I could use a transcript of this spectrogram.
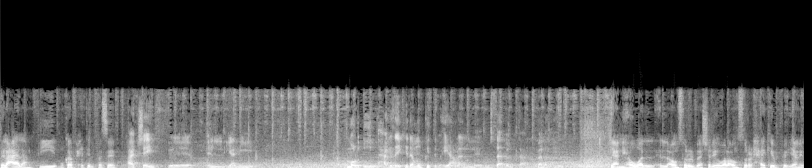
في العالم في مكافحة الفساد. حضرتك شايف يعني مردود حاجة زي كده ممكن تبقى إيه على المستقبل بتاع البلد يعني. يعني هو ال- العنصر البشري هو العنصر الحاكم في يعني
